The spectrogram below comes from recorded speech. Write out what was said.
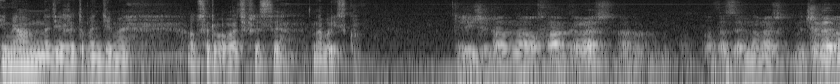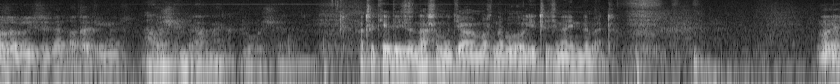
i miałem nadzieję, że to będziemy obserwować wszyscy na boisku. Liczy Pan na otwarty mecz, na ofensywny mecz? Czy my możemy liczyć na, na taki mecz? A 8 bramek było 7. A czy kiedyś z naszym udziałem można było liczyć na inny mecz? No nie.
